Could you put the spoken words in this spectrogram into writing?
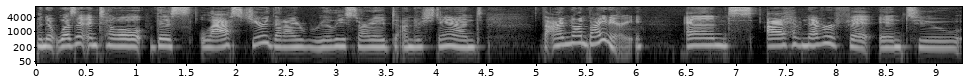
And it wasn't until this last year that I really started to understand that I'm non binary. And I have never fit into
